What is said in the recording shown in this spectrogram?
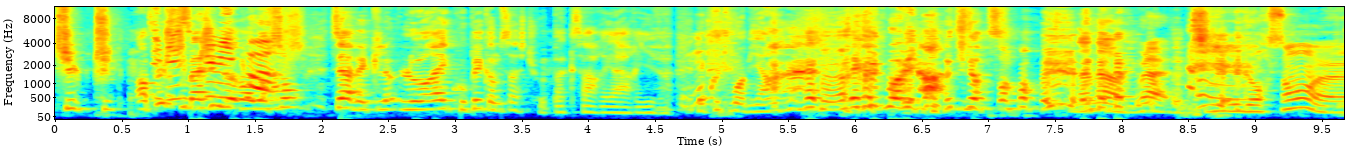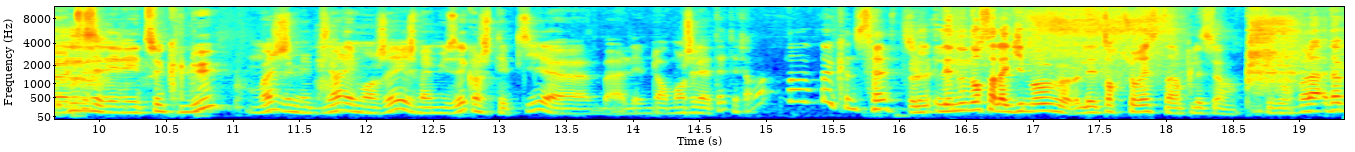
tu, tu, en plus, t'imagines devant l'ourson, tu sais, avec le- l'oreille coupée comme ça, si tu veux pas que ça réarrive. Écoute-moi bien, écoute-moi bien, petit ourson. Non, non, mais voilà, les petits l'ourson, euh, tu sais, c'est les, les trucs lus. Moi, j'aimais bien les manger et je m'amusais quand j'étais petit, euh, bah, les- leur manger la tête et faire ah, ah, comme ça. tu vois. Les nounours à la guimauve, les torturer, c'était un plaisir. toujours. Voilà, donc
